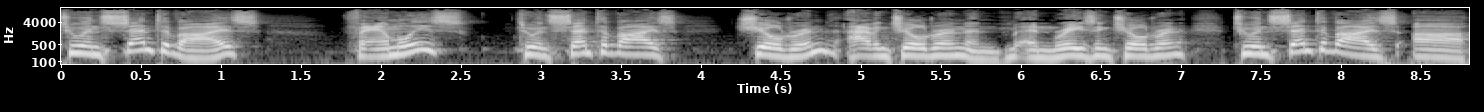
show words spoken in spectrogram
to incentivize families, to incentivize children, having children and, and raising children, to incentivize uh,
